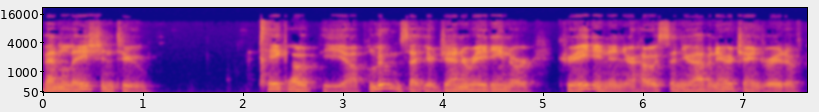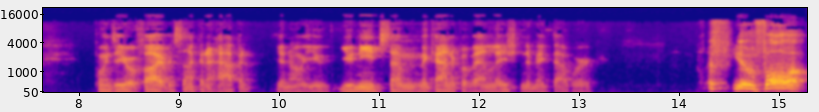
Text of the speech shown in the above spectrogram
ventilation to take out the uh, pollutants that you're generating or creating in your house, and you have an air change rate of 0.05, it's not going to happen. You know, you you need some mechanical ventilation to make that work. If you have a follow up,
